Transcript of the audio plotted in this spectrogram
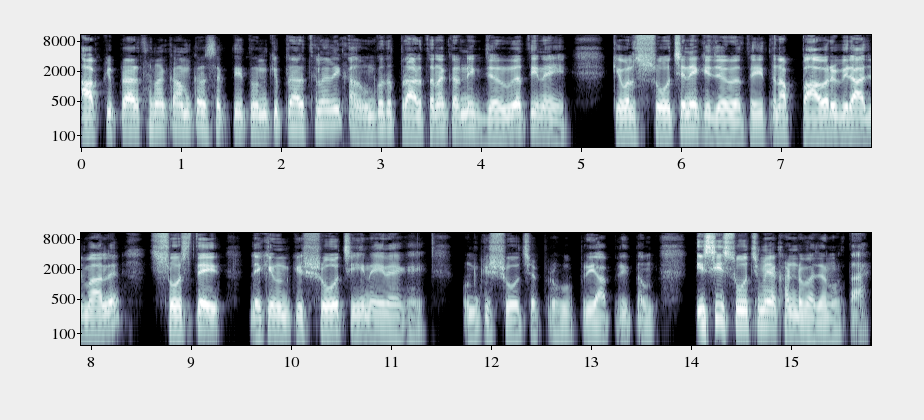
आपकी प्रार्थना काम कर सकती तो उनकी प्रार्थना नहीं काम, उनको तो प्रार्थना करने की ज़रूरत ही नहीं। केवल सोचने की ज़रूरत है। इतना पावर विराजमान है, सोचते ही, लेकिन उनकी सोच ही नहीं रह गई। उनकी सोच है प्रभु, प्रिया प्रीतम। इसी सोच में अखंड भजन होता है।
